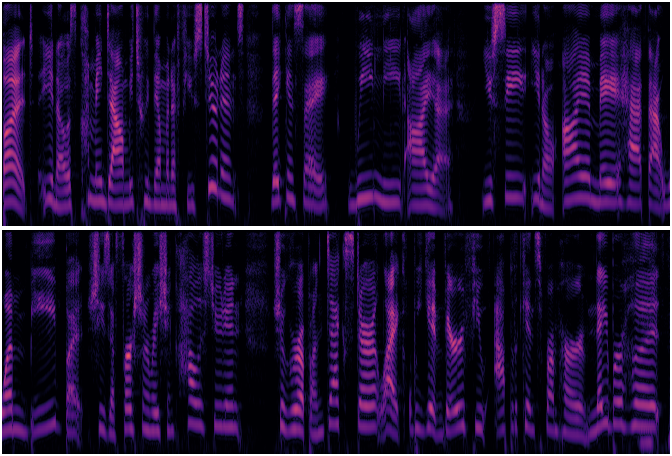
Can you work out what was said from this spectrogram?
but you know it's coming down between them and a few students they can say we need aya you see you know aya may have that 1b but she's a first generation college student. She grew up on dexter. Like we get very few applicants from her neighborhood.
